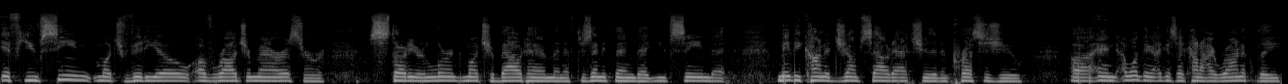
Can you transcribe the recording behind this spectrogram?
if you've seen much video of Roger Maris or studied or learned much about him, and if there's anything that you've seen that maybe kind of jumps out at you that impresses you. Uh, and one thing, I guess, I kind of ironically,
